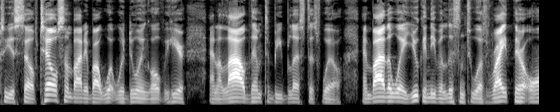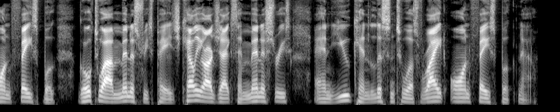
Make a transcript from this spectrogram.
to yourself. Tell somebody about what we're doing over here and allow them to be blessed as well. And by the way, you can even listen to us right there on Facebook. Go to our ministries page, Kelly R. Jackson Ministries, and you can listen to us right on Facebook now.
